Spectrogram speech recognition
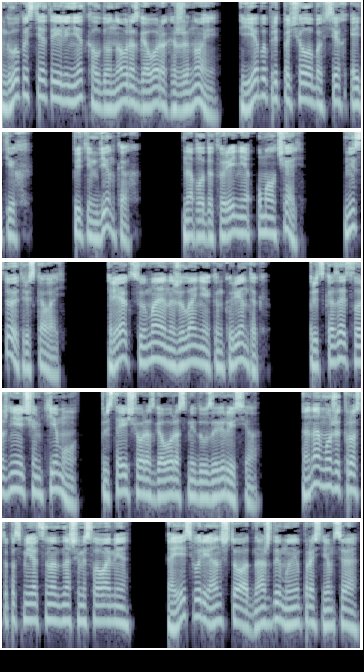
Глупости это или нет, колдун, но в разговорах с женой я бы предпочел обо всех этих претендентках на оплодотворение умолчать. Не стоит рисковать. Реакцию Майя на желание конкуренток предсказать сложнее, чем тему предстоящего разговора с Медузой и Рысью. Она может просто посмеяться над нашими словами, а есть вариант, что однажды мы проснемся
